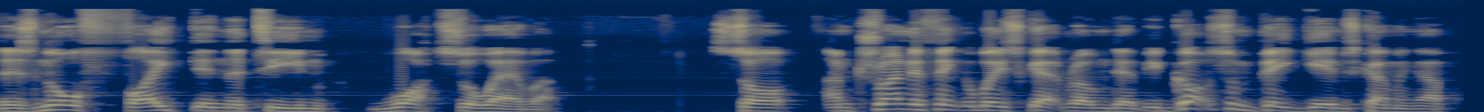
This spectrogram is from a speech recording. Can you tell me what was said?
There's no fight in the team whatsoever. So I'm trying to think of ways to get around it. We've got some big games coming up.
